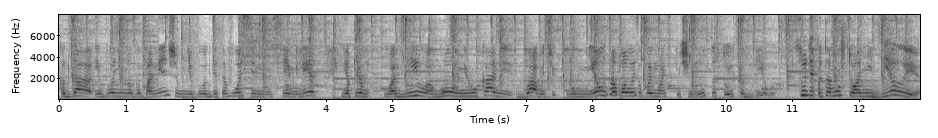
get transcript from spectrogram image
когда я была немного поменьше, мне было где-то 8-7 лет, я прям ловила голыми руками бабочек, но мне удавалось поймать почему-то только белых. Судя по тому, что они белые,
